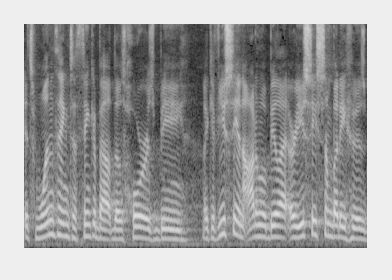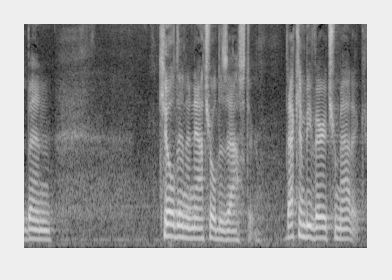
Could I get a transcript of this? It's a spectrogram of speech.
it's one thing to think about those horrors being like if you see an automobile or you see somebody who has been killed in a natural disaster, that can be very traumatic.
